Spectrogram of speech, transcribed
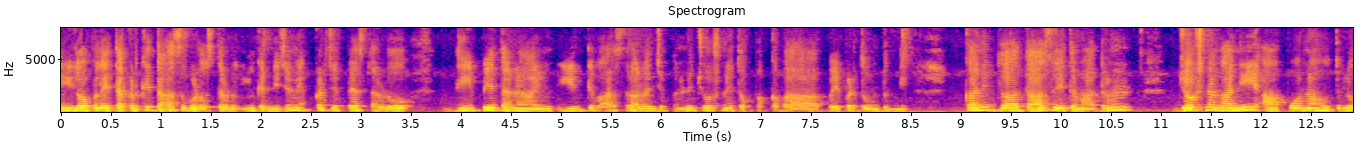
ఈ లోపలైతే అక్కడికి దాసు కూడా వస్తాడు. ఇంకా నిజం ఎక్కడ చెప్పేస్తాడో దీపే తన ఈ ఇంటి అని చెప్పనని జోష్న అయితే ఒక పక్క బా భయపడుతూ ఉంటుంది. కానీ దా దాసు అయితే మాత్రం జోష్న కానీ ఆ పూర్ణాహుతిలో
